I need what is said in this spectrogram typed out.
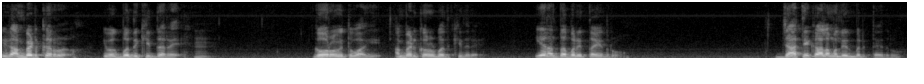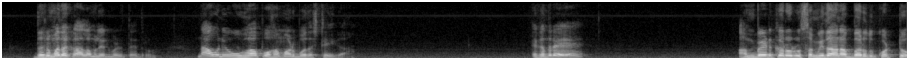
ಈಗ ಅಂಬೇಡ್ಕರ್ ಇವಾಗ ಬದುಕಿದ್ದಾರೆ ಗೌರವಯುತವಾಗಿ ಅಂಬೇಡ್ಕರ್ ಅವ್ರು ಬದುಕಿದ್ದಾರೆ ಏನಂತ ಬರಿತಾ ಇದ್ರು? ಜಾತಿ ಕಾಲಮಲ್ಲಿ ಏನು ಬರಿತಾ ಇದ್ರು? ಧರ್ಮದ ಕಾಲಮಲ್ಲಿ ಏನು ಮಾಡ್ತಾ ಇದ್ರು? ನಾವು ನೀವು ಊಹಾಪೋಹ ಮಾಡ್ಬೋದಷ್ಟೇ ಈಗ. ಯಾಕಂದರೆ ಅಂಬೇಡ್ಕರ್ ಅವರು ಸಂವಿಧಾನ ಬರೆದು ಕೊಟ್ಟು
